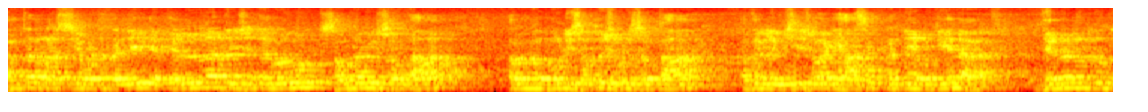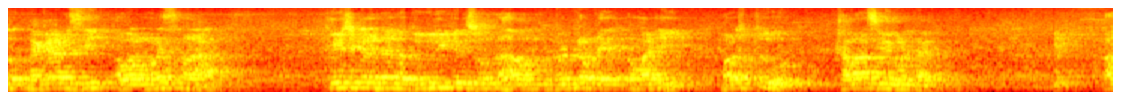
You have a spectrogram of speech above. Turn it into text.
ಅಂತಾರಾಷ್ಟ್ರೀಯ ಮಟ್ಟದಲ್ಲಿ ಎಲ್ಲ ದೇಶದವರು ಸಂಭ್ರಮಿಸುವಂತಹ, ಅದನ್ನು ನೋಡಿ ಸಂತೋಷಪಡಿಸುವಂತಹ, ಅದರಲ್ಲಿ ವಿಶೇಷವಾಗಿ ಹಾಸ್ಯಪ್ರಜ್ಞೆಯ ಮುಖೇನ ಜನರನ್ನು ನಗಾಡಿಸಿ ಅವರ ಮನಸ್ಸಿನ ಕ್ಲೇಶಗಳನ್ನೆಲ್ಲ ದೂರೀಕರಿಸುವಂತಹ ಒಂದು ದೊಡ್ಡ ಪ್ರಯತ್ನ ಮಾಡಿ ಬಹಳಷ್ಟು ಕಲಾ ಸೇವೆ ಮಾಡಿದ್ದಾರೆ. ಆ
